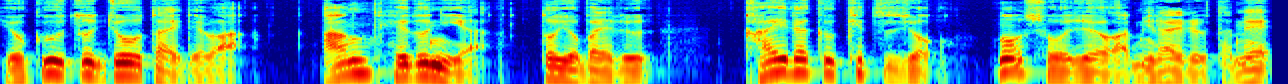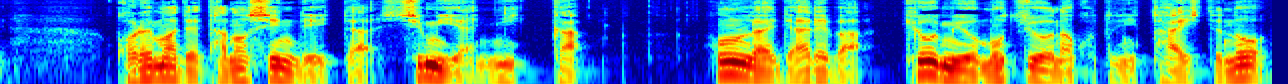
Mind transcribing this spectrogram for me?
抑うつ状態ではアンヘドニアと呼ばれる快楽欠如の症状が見られるため、これまで楽しんでいた趣味や日課、本来であれば興味を持つようなことに対しての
